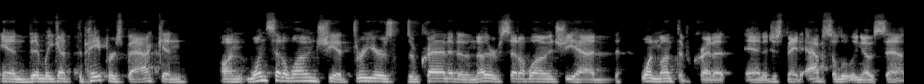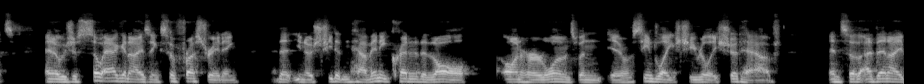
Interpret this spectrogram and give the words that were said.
And then we got the papers back and on one set of loans she had three years of credit and another set of loans she had one month of credit and it just made absolutely no sense. And it was just so agonizing, so frustrating that, you know, she didn't have any credit at all on her loans when you know it seemed like she really should have. And so then I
